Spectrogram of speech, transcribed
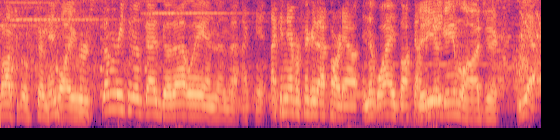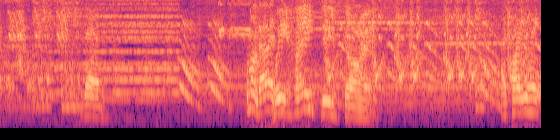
logical sense And why you for would. some reason, those guys go that way, and then that, I can't. I can never figure that part out. And then why I blocked down the Video game logic. Yes. Dead. Come on, guys. We hate these guys. I thought you hate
